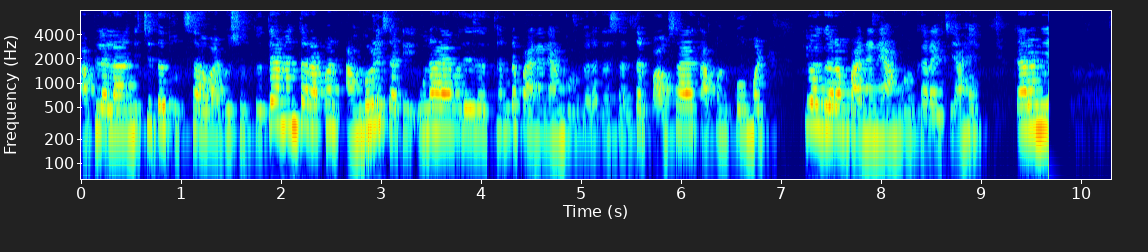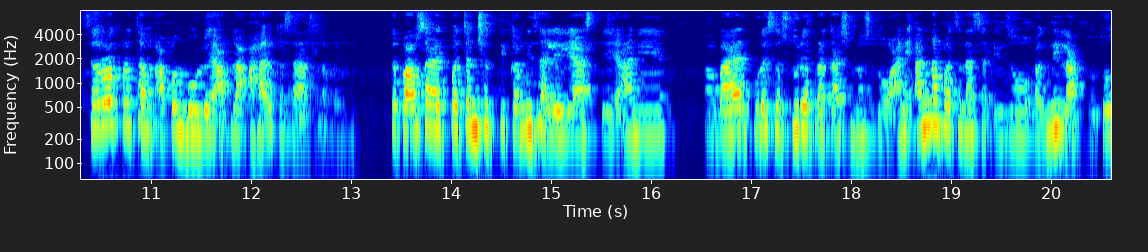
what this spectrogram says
आपल्याला निश्चितच उत्साह वाटू शकतो. त्यानंतर आपण आंघोळीसाठी उन्हाळ्यामध्ये जर थंड पाण्याने आंघोळ करत असाल तर पावसाळ्यात आपण कोमट किंवा गरम पाण्याने आंघोळ करायची आहे. कारण सर्वात प्रथम आपण बोलूया आपला आहार कसा असला पाहिजे. तर पावसाळ्यात पचनशक्ती कमी झालेली असते आणि बाहेर पुरेसा सूर्यप्रकाश नसतो आणि अन्न पचण्यासाठी जो अग्नी लागतो तो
